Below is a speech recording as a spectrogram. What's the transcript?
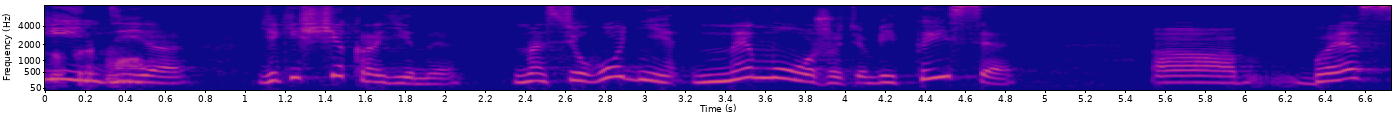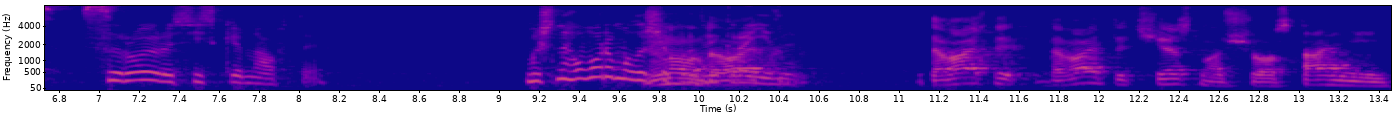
Індія. Які ще країни на сьогодні не можуть обійтися е, без сирої російської нафти? Ми ж не говоримо лише Ну, про дві давайте. країни. Давайте, давайте чесно, що останній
